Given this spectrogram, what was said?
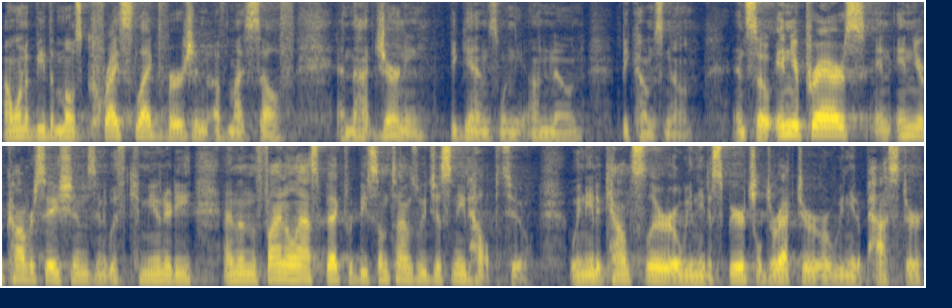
I want to be the most Christ like version of myself. And that journey begins when the unknown becomes known. And so, in your prayers and in your conversations and with community. And then the final aspect would be sometimes we just need help too. We need a counselor, or we need a spiritual director, or we need a pastor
